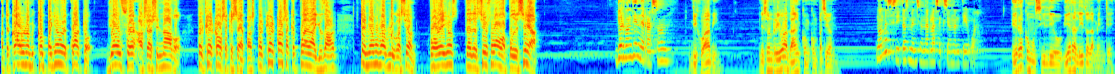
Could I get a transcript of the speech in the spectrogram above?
Atacaron a mi compañero de cuarto. Joe fue asesinado. Cualquier cosa que sepas, cualquier cosa que pueda ayudar, tenemos la obligación, por ellos, de decírselo a la policía. Jordan tiene razón, dijo Abby. Le sonrió a Dan con compasión. No necesitas mencionar la sección antigua. Era como si le hubiera leído la mente.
